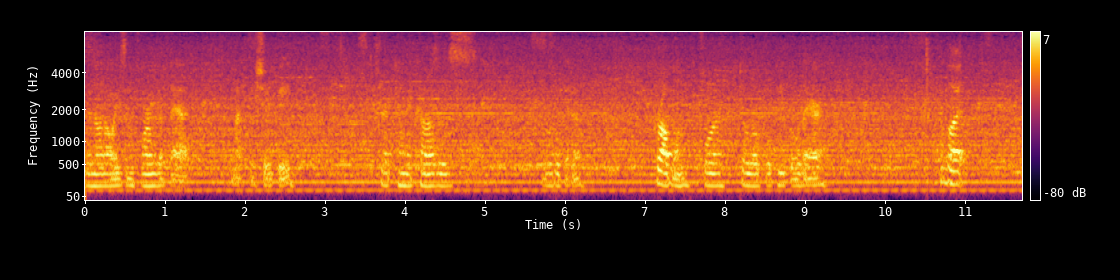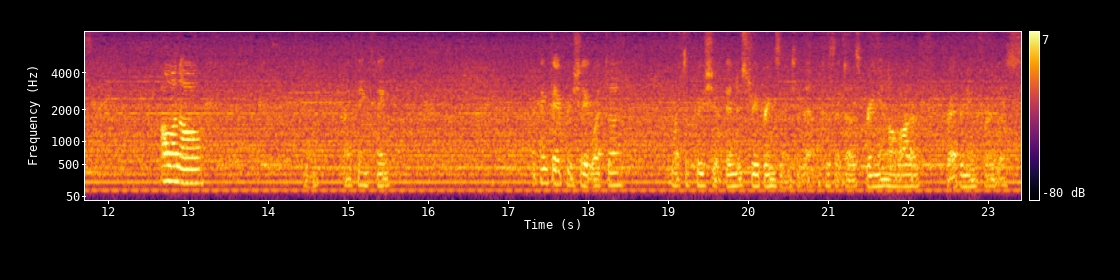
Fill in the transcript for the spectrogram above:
They're not always informed of that, like they should be. So that kind of causes a little bit of problem for the local people there. But all in all, I think they I think they appreciate what the what the cruise ship industry brings into them because it does bring in a lot of revenue for this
